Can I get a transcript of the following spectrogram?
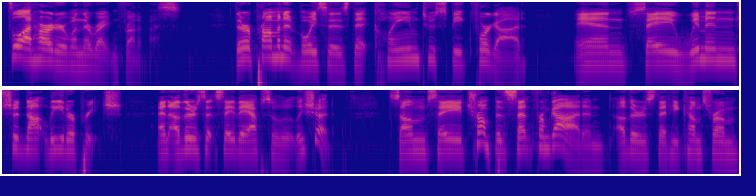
It's a lot harder when they're right in front of us. There are prominent voices that claim to speak for God and say women should not lead or preach, and others that say they absolutely should. Some say Trump is sent from God, and others that he comes from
